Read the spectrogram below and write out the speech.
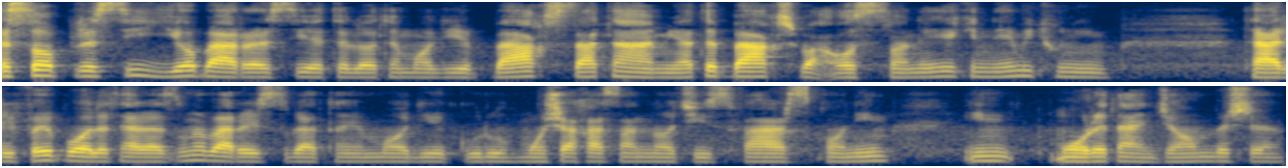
حسابرسی یا بررسی اطلاعات مالی بخش سطح اهمیت بخش و آستانه که نمی‌تونیم تعریف های بالاتر از اون رو برای صورت های مالی گروه مشخصا ناچیز فرض کنیم این مورد انجام بشه.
